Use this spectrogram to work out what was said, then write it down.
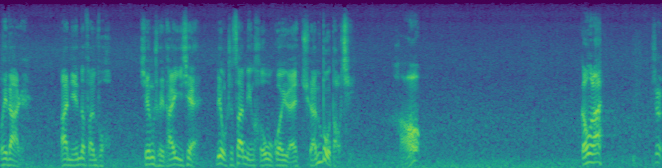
回大人，按您的吩咐。清水台一线六十三名核务官员全部到齐。好，跟我来。是。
